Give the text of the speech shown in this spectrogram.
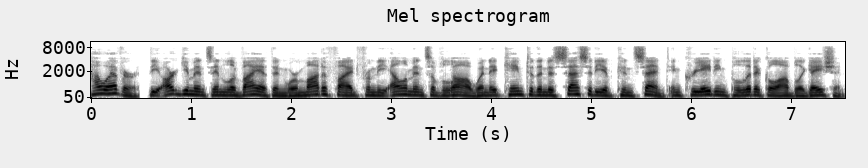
However, the arguments in Leviathan were modified from the elements of law when it came to the necessity of consent in creating political obligation.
